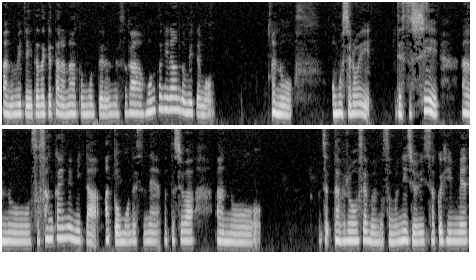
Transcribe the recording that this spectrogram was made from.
あの、見ていただけたらなと思ってるんですが、本当に何度見ても、あの、面白いですし、あの、そう、3回目見た後もですね、私は、あの、007のその21作品目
